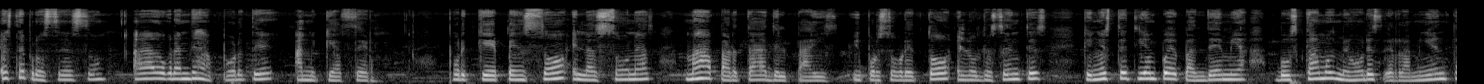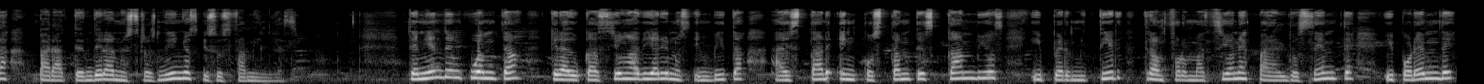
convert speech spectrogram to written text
Este proceso ha dado grandes aportes a mi quehacer, porque pensó en las zonas más apartadas del país y por sobre todo en los docentes que en este tiempo de pandemia buscamos mejores herramientas para atender a nuestros niños y sus familias. Teniendo en cuenta que la educación a diario nos invita a estar en constantes cambios y permitir transformaciones para el docente y por ende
